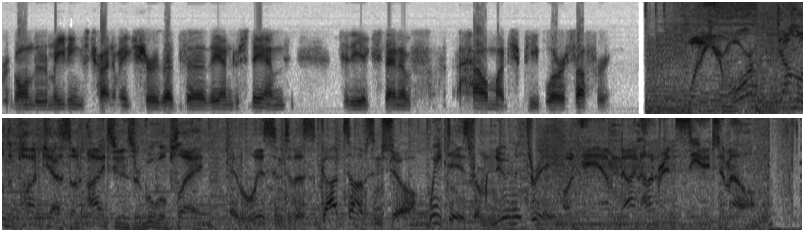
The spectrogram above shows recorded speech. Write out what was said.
we're going to the meetings trying to make sure that uh, they understand to the extent of how much people are suffering. Want to hear more? Download the podcast on iTunes or Google Play and listen to The Scott Thompson Show weekdays from noon to 3 on AM 900 CHML.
